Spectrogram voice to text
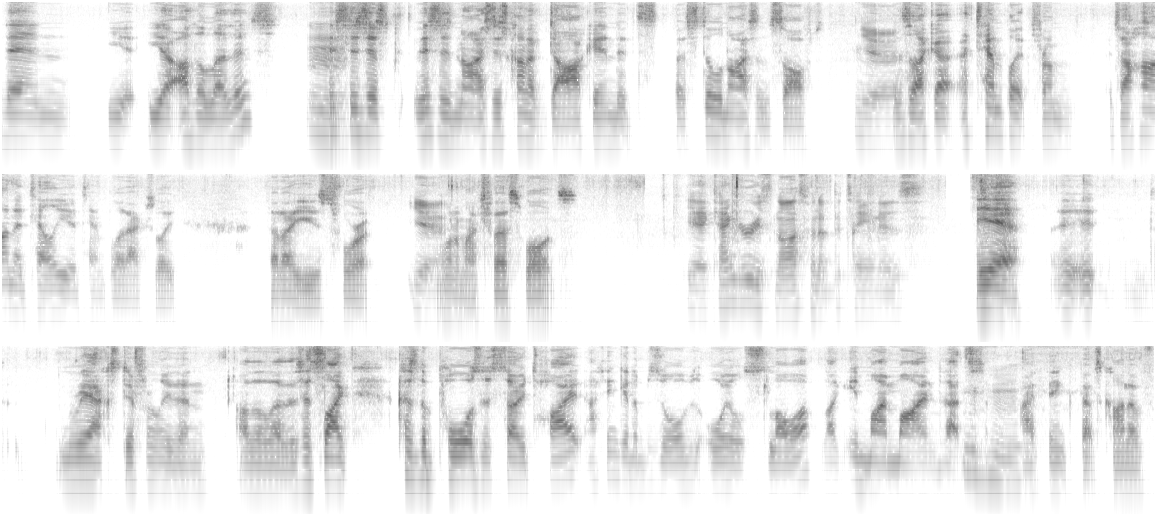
than your, your other leathers. Mm, This is just this is nice. It's kind of darkened. It's but still nice and soft. yeah. It's like a, a template from it's a Hahn Atelier template actually that I used for it. Yeah. One of my first wallets. Yeah. Kangaroo's nice when it patinas. Yeah, it, it reacts differently than other leathers. It's like because the pores are so tight. I think it absorbs oil slower. Like in my mind, that's Mhm. I think that's kind of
